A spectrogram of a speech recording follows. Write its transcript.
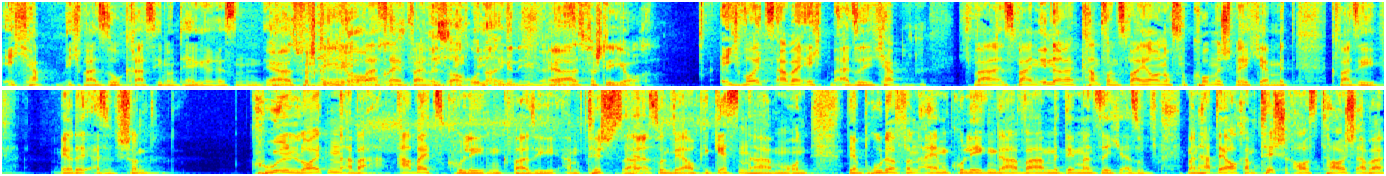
ich hab, ich war so krass hin und her gerissen. Ja, das verstehe ich so auch. einfach nicht. ist auch richtig. unangenehm. Ja. Ja, das verstehe ich auch. Ich wollte es aber echt, also ich habe, ich war, es war ein innerer Kampf und es war ja auch noch so komisch, weil ich ja mit quasi mehr oder, also schon coolen Leuten, aber Arbeitskollegen quasi am Tisch saß Ja. und wir auch gegessen haben und der Bruder von einem Kollegen da war, mit dem man sich, also man hatte auch am Tisch Austausch, aber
